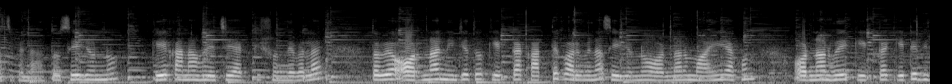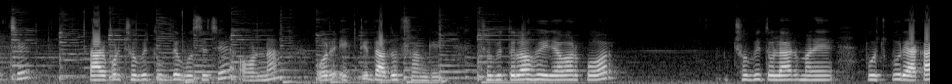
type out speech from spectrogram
আসবে না? তো সেই জন্য কেক আনা হয়েছে একটি সন্ধেবেলায়। তবে অর্ণা নিজে তো কেকটা কাটতে পারবে না, সেই জন্য অর্ণার মাই এখন অর্ণার হয়ে কেকটা কেটে দিচ্ছে। তারপর ছবি তুলতে বসেছে অর্ণা ওর একটি দাদুর সঙ্গে। ছবি তোলা হয়ে যাওয়ার পর ছবি তোলার মানে পুচকুর একা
